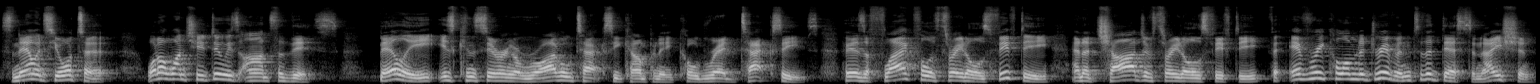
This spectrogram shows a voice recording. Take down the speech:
So now it's your turn. What I want you to do is answer this. Belly is considering a rival taxi company called Red Taxis, who has a flag fall of $3.50 and a charge of $3.50 for every kilometre driven to the destination.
